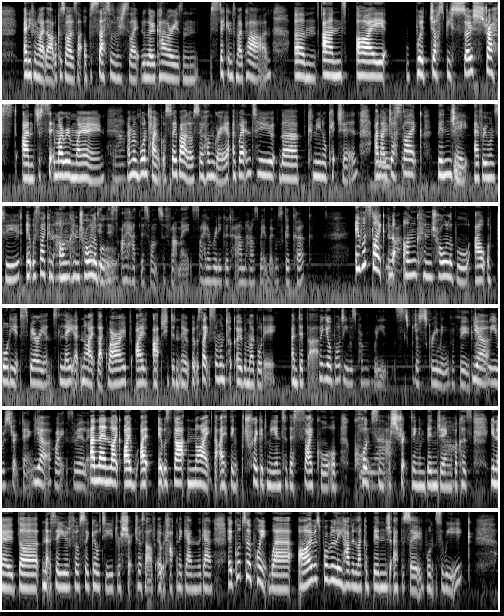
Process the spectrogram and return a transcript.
anything like that because I was like obsessed with just like low calories and sticking to my plan. Um, and I would just be so stressed and just sit in my room on my own. Yeah. I remember one time it got so bad, I was so hungry. I went into the communal kitchen and I, this just like binge ate everyone's food. It was like an I uncontrollable. did this. I had this once with flatmates. I had a really good um, housemate that was a good cook. It was like an uncontrollable out of body experience late at night, like where I I actually didn't know. It was like someone took over my body and did that. But your body was probably just screaming for food. right? Yeah. Were you restricting? Yeah. Quite severely. And then like I I it was that night that I think triggered me into this cycle of constant Yeah. restricting and binging because you know the let's say you would feel so guilty you'd restrict yourself it would happen again and again. It got to a point where I was probably having like a binge episode once a week.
